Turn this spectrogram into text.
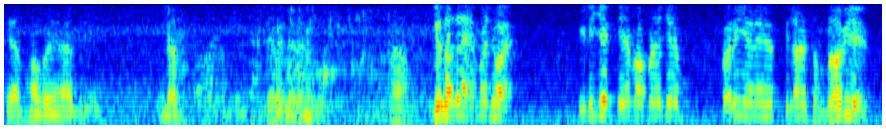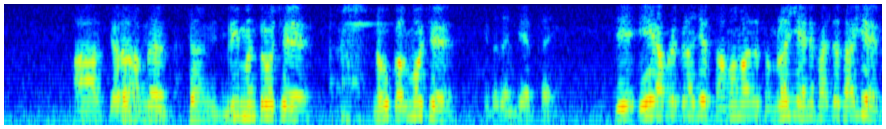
ત્યાં સાંભળી નાખીએ. જો દાદા એમ જ હોય. પેલી જે ટેપ આપણે જે કરી અને પેલા સંભળાવીએ આ ચરણ આપણે. ત્રિમંત્રો છે નવ કલમો છે. એ બધાને ટેપ થાય. તે એ આપણે પેલા જે સામા માટે સંભળાવીએ એને ફાયદો થાય છે.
